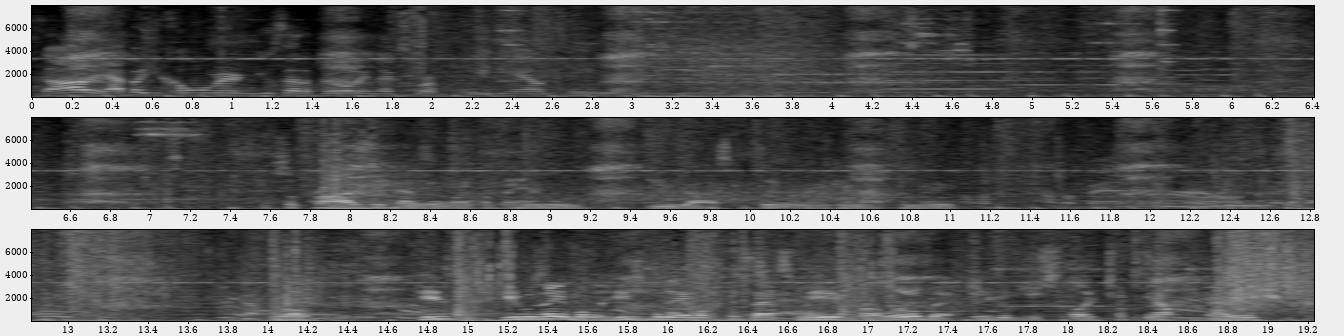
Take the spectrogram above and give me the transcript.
Scotty, how about you come over here and use that ability next to our bleeding out teammate? I'm surprised he hasn't like abandoned you guys completely and came after me. I'm abandoning now. I'll say that. Well, he's he was able to he's been able to possess me for a little bit. He could just like took me out the page.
